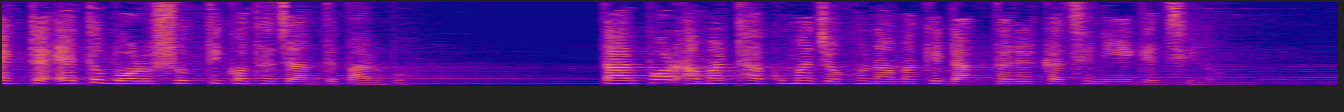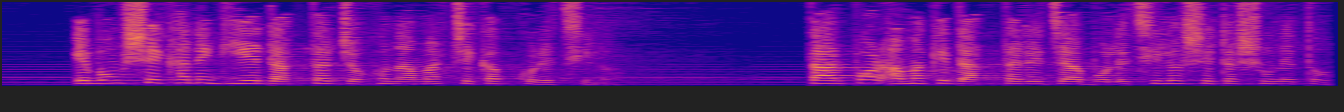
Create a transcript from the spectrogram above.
একটা এত বড় সত্যি কথা জানতে পারব। তারপর আমার ঠাকুমা যখন আমাকে ডাক্তারের কাছে নিয়ে গেছিল। এবং সেখানে গিয়ে ডাক্তার যখন আমার চেক করেছিল। তারপর আমাকে ডাক্তারে যা বলেছিল সেটা শুনে তো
